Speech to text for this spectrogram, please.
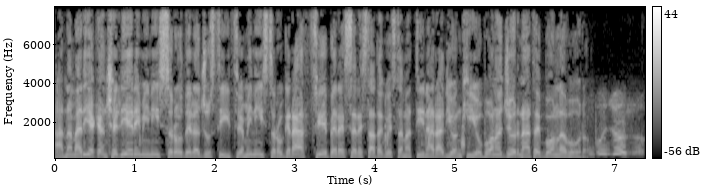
Anna Maria Cancellieri, Ministro della Giustizia. Ministro, grazie per essere stata questa mattina a Radio Anch'io. Buona giornata e buon lavoro. Buongiorno.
